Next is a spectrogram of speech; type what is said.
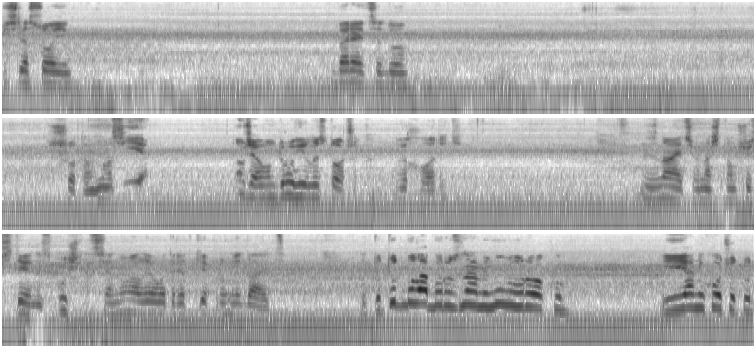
після сої. Береться до. Що там у нас є? Ну, Вже вон другий листочок виходить. Не знаю, чи вона ж там щось стигне спуститься, ну але от рядки проглядаються. То тут була борозна минулого року. І я не хочу тут,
